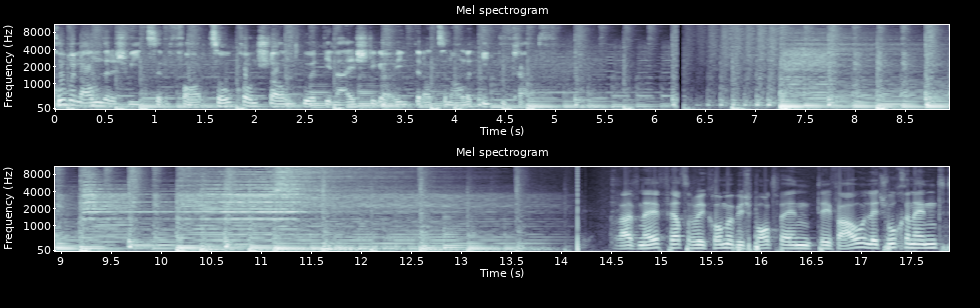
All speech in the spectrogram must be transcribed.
Kaum ein anderer Schweizer fährt so konstant gute Leistungen an internationalen Titelkämpfen. Ralf Neff, herzlich willkommen bei Sportfan TV. Letztes Wochenende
